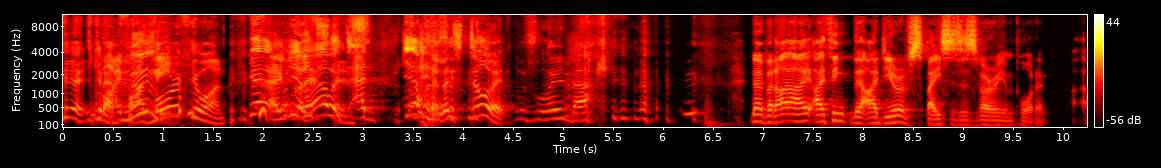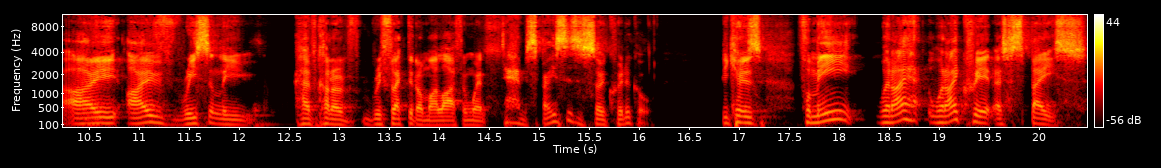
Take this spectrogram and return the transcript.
Yeah, you can add five movie. more if you want. Yeah, yeah, let's, let's add, yeah, let's do it. Let's lean back. No, but I, I think the idea of spaces is very important. I I've recently have kind of reflected on my life and went, damn, spaces is so critical. Because for me, when I when I create a space,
